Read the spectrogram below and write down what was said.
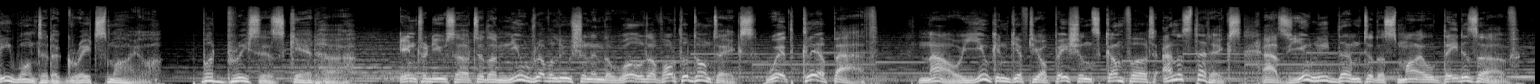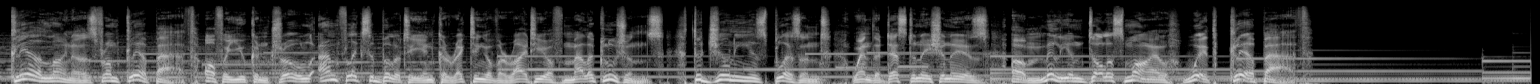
She wanted a great smile, but braces scared her. Introduce her to the new revolution in the world of orthodontics with ClearPath. Now you can gift your patients comfort and aesthetics as you lead them to the smile they deserve. Clear aligners from ClearPath offer you control and flexibility in correcting a variety of malocclusions. The journey is pleasant when the destination is a million dollar smile with ClearPath.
